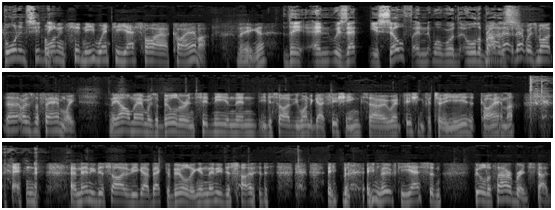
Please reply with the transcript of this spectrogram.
Born in Sydney. Born in Sydney, went to Yass via Kiama. There you go. The- and was that yourself and well, were all the No, brothers? that, that was my that was the family. The old man was a builder in Sydney, and then he decided he wanted to go fishing, so he went fishing for two years at Kiama, and and then he decided he'd go back to building, and then he decided he, he moved to Yass and build a thoroughbred stud.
